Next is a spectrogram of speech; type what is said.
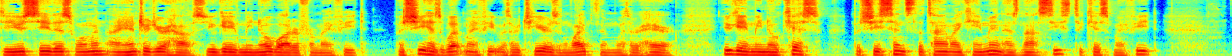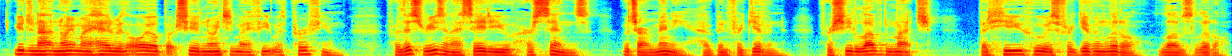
Do you see this woman? I entered your house. You gave me no water for my feet, but she has wet my feet with her tears and wiped them with her hair. You gave me no kiss, but she since the time I came in has not ceased to kiss my feet. You did not anoint my head with oil, but she anointed my feet with perfume. For this reason I say to you, her sins, which are many, have been forgiven, for she loved much, but he who is forgiven little loves little.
